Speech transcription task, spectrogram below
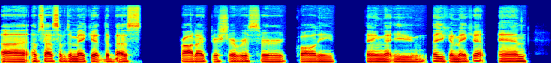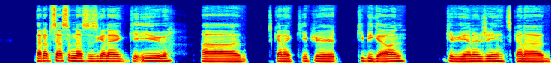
uh, obsessive to make it the best product or service or quality thing that you that you can make it, and that obsessiveness is gonna get you. Uh, it's gonna keep your keep you going, give you energy. It's gonna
